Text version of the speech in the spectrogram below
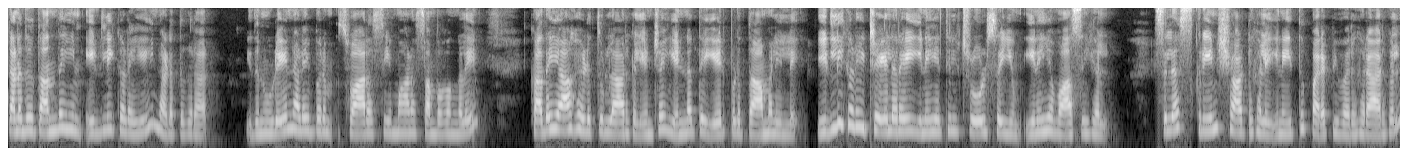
தனது தந்தையின் இட்லி கடையை நடத்துகிறார். இதனுடைய நடைபெறும் சுவாரஸ்யமான சம்பவங்களை கதையாக எடுத்துள்ளார்கள் என்ற எண்ணத்தை ஏற்படுத்தாமல் இல்லை இட்லி கடை ட்ரெய்லரை இணையத்தில் ட்ரோல் செய்யும் இணையவாசிகள் சில ஸ்கிரீன்ஷாட்டுகளை இணைத்து பரப்பி வருகிறார்கள்.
